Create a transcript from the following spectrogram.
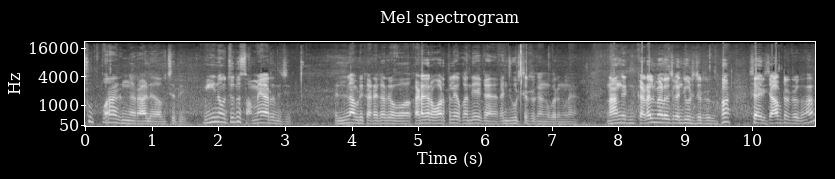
சூப்பராக இருக்குங்க இறால் அவிச்சது. மீனை அவிச்சதும் செம்மையாக இருந்துச்சு. எல்லாம் அப்படி கடற்கரை ஓ கடற்கரை ஓரத்துலேயே உட்காந்தே க கஞ்சி குடிச்சிட்டு இருக்காங்க பாருங்களேன். நாங்கள் இங்கே கடல் மேலே வச்சு கஞ்சி குடிச்சிட்டு இருக்கோம். சரி சாப்பிட்டுட்டு இருக்கோம்.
